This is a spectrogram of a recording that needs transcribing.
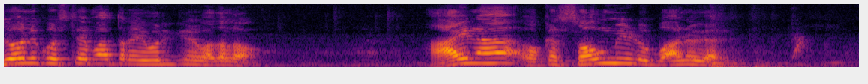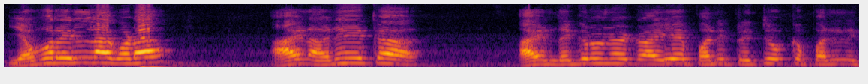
జోలికి వస్తే మాత్రం ఎవరికి వదలం. ఆయన ఒక సౌమ్యుడు భానుగారు. ఎవరు వెళ్ళినా కూడా ఆయన అనేక ఆయన దగ్గర ఉన్నట్టు అయ్యే పని ప్రతి ఒక్క పనిని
